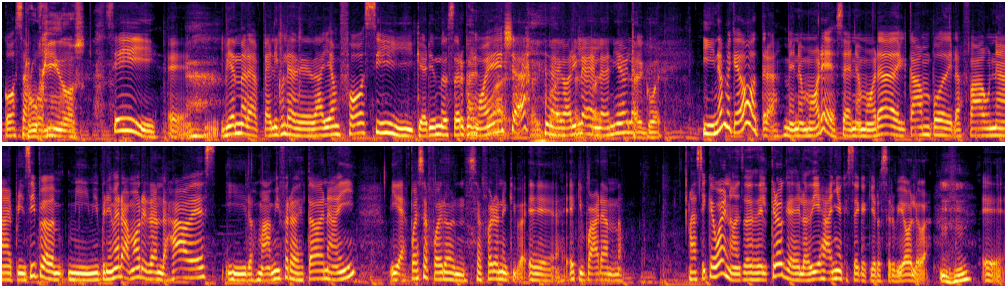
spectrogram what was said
cosas. Rugidos. sí, eh, viendo la película de Diane Fossey y queriendo ser como ella, la gorila de la niebla. Tal cual. Y no me quedó otra, me enamoré, o sea, enamorada del campo, de la fauna. Al principio mi, mi primer amor eran las aves y los mamíferos estaban ahí y después se fueron, se fueron eh, equiparando. Así que bueno, desde creo que de los 10 años que sé que quiero ser bióloga, eh,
